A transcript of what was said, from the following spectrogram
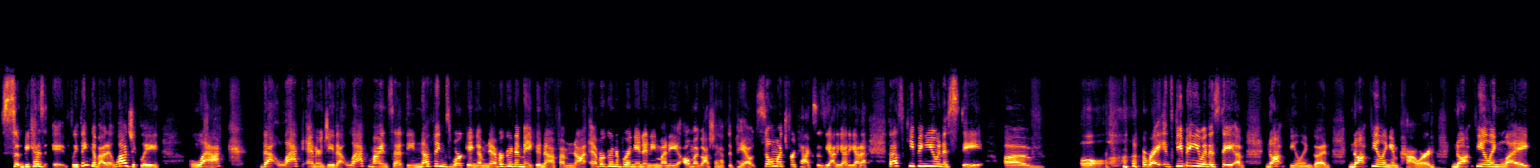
So, because if we think about it logically, lack that lack energy, that lack mindset, the nothing's working, I'm never going to make enough, I'm not ever going to bring in any money, oh my gosh, I have to pay out so much for taxes, yada, yada, yada. That's keeping you in a state of oh, right? It's keeping you in a state of not feeling good, not feeling empowered, not feeling like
